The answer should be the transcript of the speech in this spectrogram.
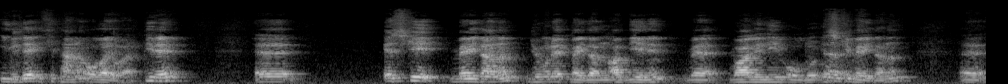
İlde iki tane olayı var. Biri e, eski meydanın, Cumhuriyet Meydanı'nın, Adliye'nin ve valiliğin olduğu eski Evet. meydanın e,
